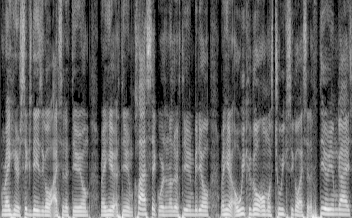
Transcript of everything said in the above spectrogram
Right here, six days ago, I said Ethereum. Right here, Ethereum Classic. Where's another Ethereum video? Right here, a week ago, almost two weeks ago, I said Ethereum, guys.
